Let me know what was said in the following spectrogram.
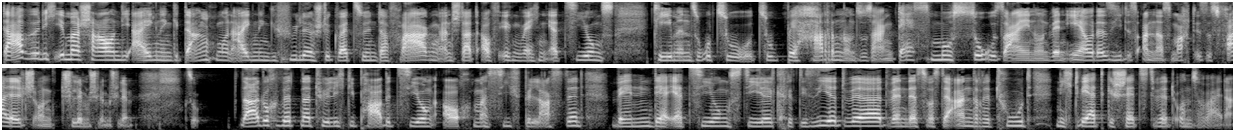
da würde ich immer schauen, die eigenen Gedanken und eigenen Gefühle ein Stück weit zu hinterfragen, anstatt auf irgendwelchen Erziehungsthemen so zu, zu beharren und zu sagen, das muss so sein und wenn er oder sie das anders macht, ist es falsch und schlimm, schlimm, schlimm. So, Dadurch wird natürlich die Paarbeziehung auch massiv belastet, wenn der Erziehungsstil kritisiert wird, wenn das, was der andere tut, nicht wertgeschätzt wird und so weiter.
